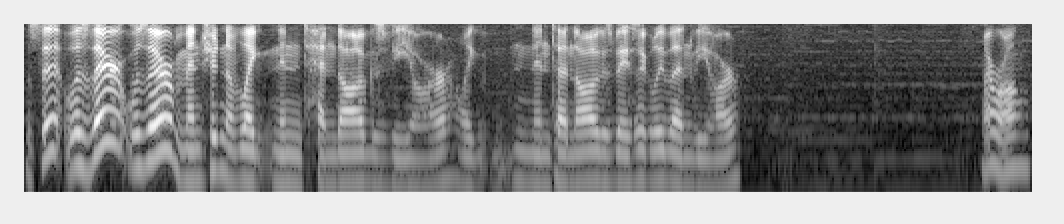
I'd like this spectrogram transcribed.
Was it was there was there a mention of like Nintendogs VR? Like Nintendogs basically but in VR? Am I wrong?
